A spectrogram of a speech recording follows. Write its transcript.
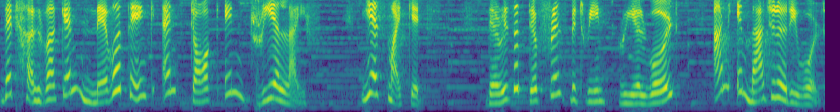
that halwa can never think and talk in real life. Yes my kids, there is a difference between real world and imaginary world.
